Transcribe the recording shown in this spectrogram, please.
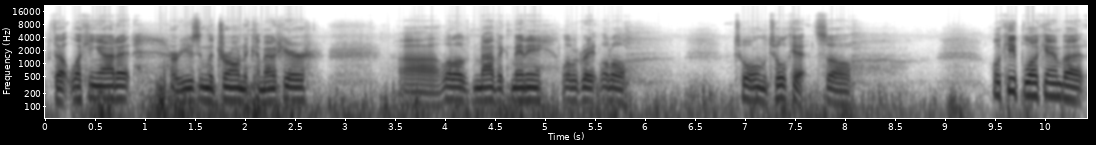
without looking at it or using the drone to come out here. Uh, little Mavic Mini, a little great little tool in the toolkit. So we'll keep looking, but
